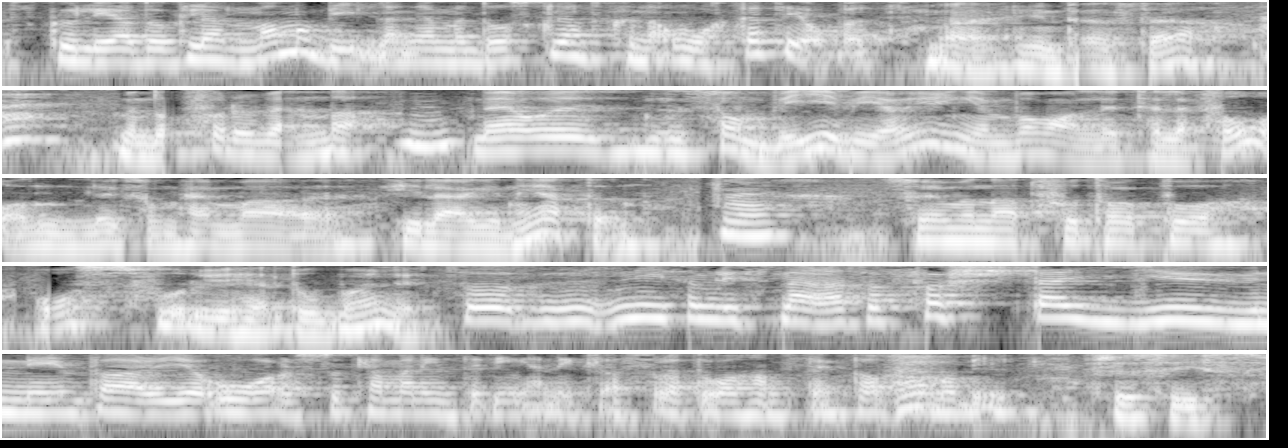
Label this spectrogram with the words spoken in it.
skulle jag då glömma mobilen, ja men då skulle jag inte kunna åka till jobbet. Nej, inte ens det. Men då får du vända. Nej, och som vi, vi har ju ingen vanlig telefon liksom hemma i lägenheten. Nej. Så jag menar att få tag på oss vore ju helt omöjligt. Så ni som lyssnar, alltså första juni varje år så kan man inte ringa Niklas för att då har han stängt av sin mobil. Precis,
